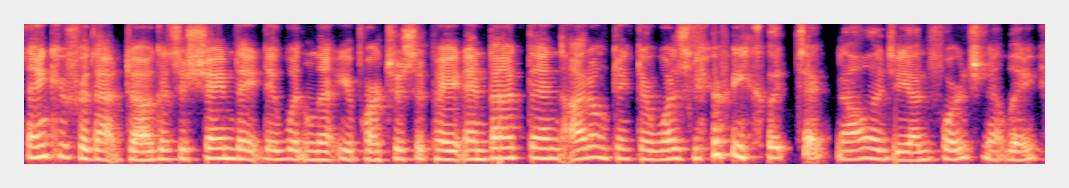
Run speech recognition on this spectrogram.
thank you for that, Doug. It's a shame they, they wouldn't let you participate. And back then, I don't think there was very good technology, unfortunately.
